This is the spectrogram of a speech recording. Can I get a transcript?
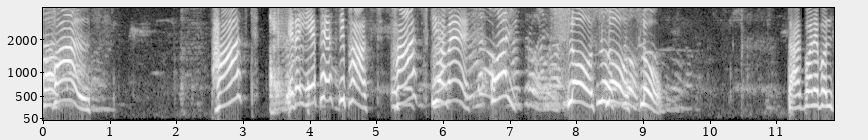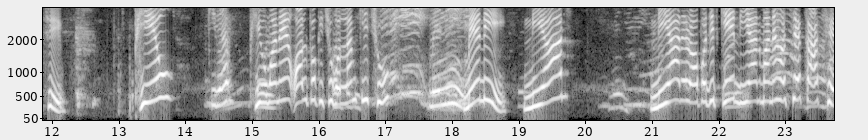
false fast এটা F S T fast fast কি হবে? স্লো স্লো স্লো তারপরে বলছি ফিউ ফিউ মানে অল্প কিছু বললাম কিছু। মেনি মেনি নিয়ার নিয়ারের অপোজিট কি? নিয়ার মানে হচ্ছে কাছে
